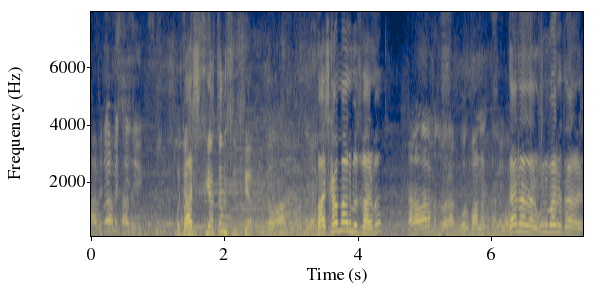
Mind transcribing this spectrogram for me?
Abi tabii tabii. Hocam Baş- siyahtan mısın siyah? Yok abi. Başka malımız var mı? Danalarımız var abi. Kurbanlıktan var. Danalar, kurbanı danalar.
